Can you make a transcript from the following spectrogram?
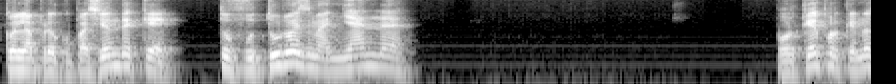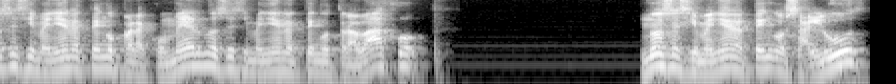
Con la preocupación de que tu futuro es mañana. ¿Por qué? Porque no sé si mañana tengo para comer, no sé si mañana tengo trabajo, no sé si mañana tengo salud.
